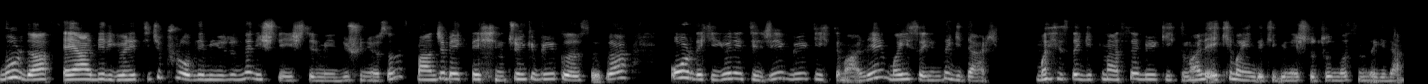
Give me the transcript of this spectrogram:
Burada eğer bir yönetici problemi yüzünden iş değiştirmeyi düşünüyorsanız bence bekleyin. Çünkü büyük olasılıkla oradaki yönetici büyük ihtimalle Mayıs ayında gider. Mayıs'ta gitmezse büyük ihtimalle Ekim ayındaki güneş tutulmasında gider.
